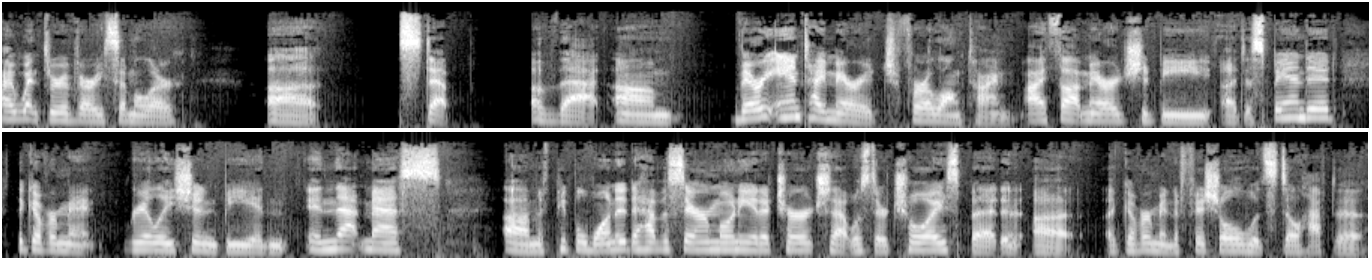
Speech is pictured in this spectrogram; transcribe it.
I went through a very similar uh, step of that. Um, very anti-marriage for a long time. I thought marriage should be uh, disbanded. The government really shouldn't be in in that mess. Um, if people wanted to have a ceremony at a church, that was their choice. But uh, a government official would still have to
